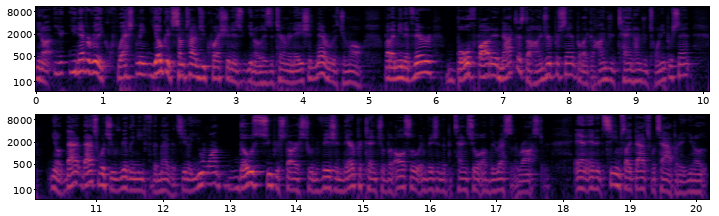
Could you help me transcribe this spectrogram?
you know you, you never really question. I mean Jokic sometimes you question his you know his determination, never with Jamal, but I mean if they're both bought in, not just hundred percent, but like 110, 120 percent you know that that's what you really need for the Nuggets. You know, you want those superstars to envision their potential, but also envision the potential of the rest of the roster. And and it seems like that's what's happening. You know,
